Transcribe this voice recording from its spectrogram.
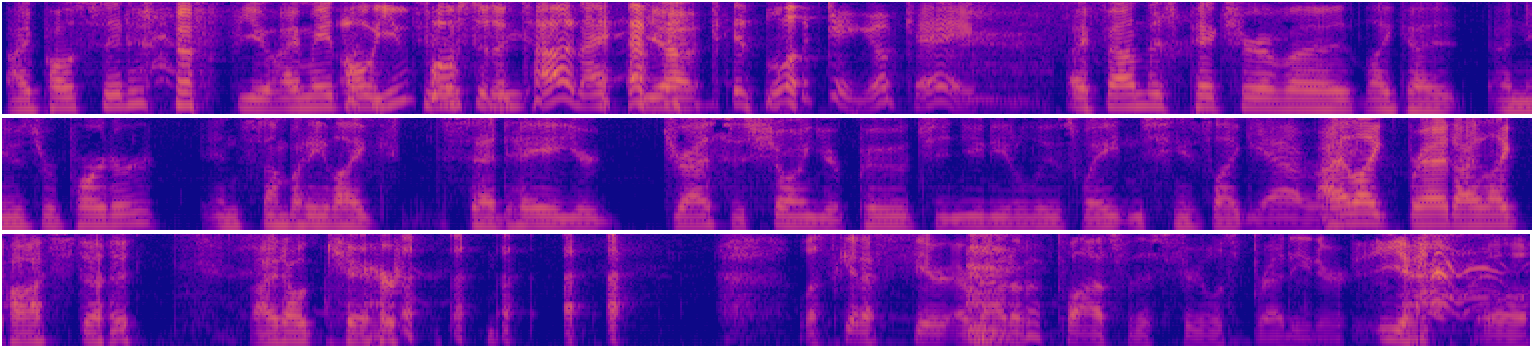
I posted a few. I made Oh, you posted a ton. I haven't Yeah. been looking. Okay. I found this picture of a like a, a news reporter and somebody like said, Hey, your dress is showing your pooch and you need to lose weight and she's like, Yeah, I like bread, I like pasta. I don't care. Let's get a fear a round of applause for this fearless bread eater. yeah. Oh,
